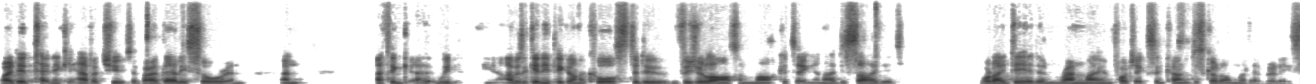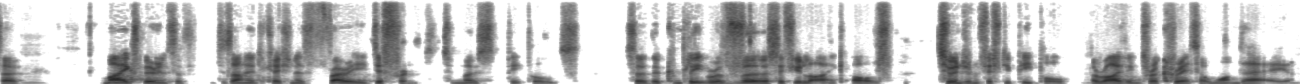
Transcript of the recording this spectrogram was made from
where I did technically have a tutor, but I barely saw him. And I think uh, we, you know, I was a guinea pig on a course to do visual art and marketing, and I decided what I did and ran my own projects and kind of just got on with it, really. So mm. my experience of design education is very different to most people's. So the complete reverse, if you like, of 250 people mm. arriving for a crit on one day and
